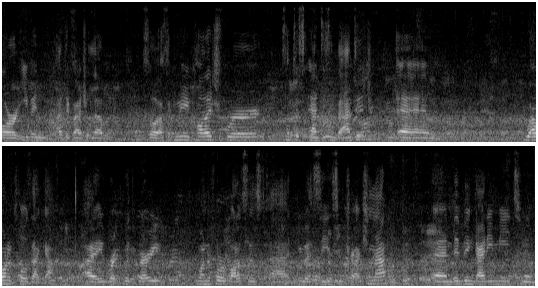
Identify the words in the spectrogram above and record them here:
or even at the graduate level. So as a community college, we're sometimes at a disadvantage, and I want to close that gap. I work with very wonderful roboticists at USC's Interaction Lab, and they've been guiding me to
